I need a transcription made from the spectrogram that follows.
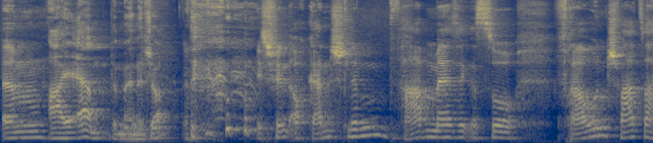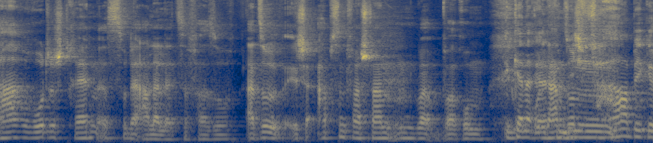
Ähm, I am the manager. ich finde auch ganz schlimm, farbenmäßig ist so, Frauen, schwarze Haare, rote Strähnen ist so der allerletzte Versuch. Also ich hab's nicht verstanden, wa warum. Generell und dann so ein farbige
